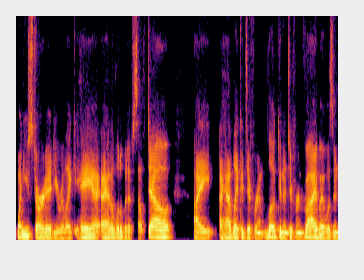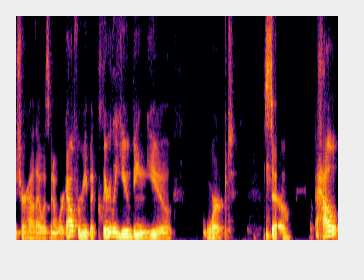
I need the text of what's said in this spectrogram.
when you started, you were like, "Hey, I, I had a little bit of self doubt." I I had like a different look and a different vibe. I wasn't sure how that was going to work out for me, but clearly you being you worked. Hmm. So how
